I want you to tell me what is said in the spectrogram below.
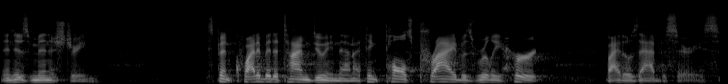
in his ministry. He spent quite a bit of time doing that. I think Paul's pride was really hurt by those adversaries.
